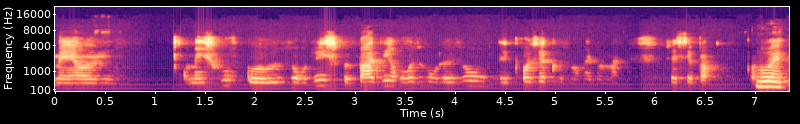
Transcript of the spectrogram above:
Mais, euh, mais je trouve qu'aujourd'hui, je peux pas dire au jour le jour des projets que j'aurai demain. Je sais pas. Ouais.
